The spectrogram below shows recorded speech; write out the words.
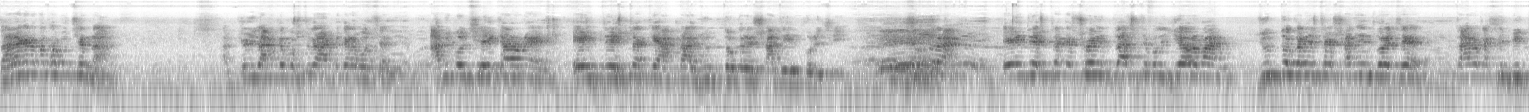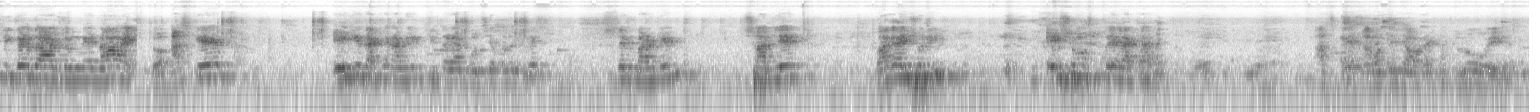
তারা কেন কথা বলছেন না? আর কেউ যদি আমাকে প্রশ্ন করে আপনি কেন বলছেন? আমি বলছি এই কারণে এই দেশটাকে আমরা যুদ্ধ করে স্বাধীন করেছি। সুতরাং এই দেশটাকে শহীদ রাষ্ট্রপতি জিয়া রহমান যুদ্ধ করে স্বাধীন করেছে কারও কাছে বিক্রি করে দেওয়ার জন্য নয়। তো আজকে এই যে দেখেন, আমি তিনটা বলছি আপনাদেরকে সেন্ট মার্টিন, সাজেক বাগাইছড়ি এই সমস্ত এলাকা আজকে আমাদের যাওয়াটা একটু দ্রুহ হয়ে গেছে।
